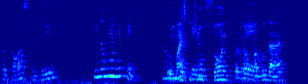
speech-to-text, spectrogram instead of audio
proposta dele e não me arrependo. Não Por me mais arrependo. que tinha um sonho de fazer É. uma faculdade,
